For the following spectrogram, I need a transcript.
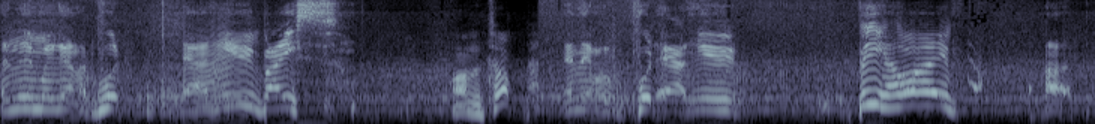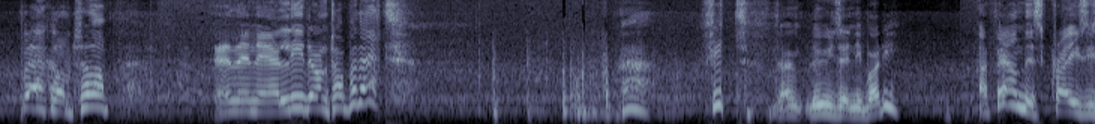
and then we're to put our new base on top. And then we'll put our new beehive uh, back on top. And then our lid on top of that. Ah, shit, don't lose anybody. I found this crazy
